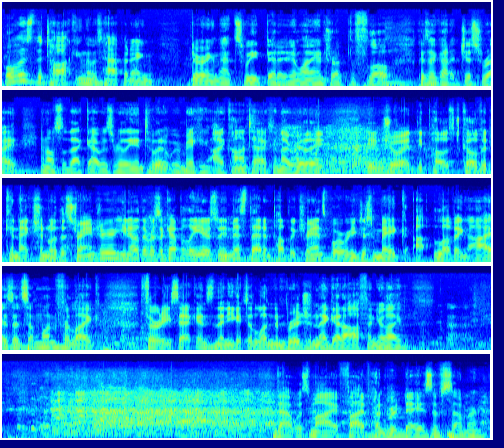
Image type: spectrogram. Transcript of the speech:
What was the talking that was happening during that sweet bit? I didn't want to interrupt the flow because I got it just right. And also, that guy was really into it. We were making eye contact, and I really enjoyed the post COVID connection with a stranger. You know, there was a couple of years we missed that in public transport where you just make uh, loving eyes at someone for like 30 seconds, and then you get to London Bridge and they get off, and you're like, that was my 500 days of summer.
